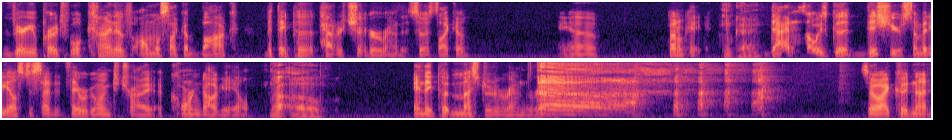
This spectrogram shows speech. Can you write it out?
very approachable, kind of almost like a Bock, but they put powdered sugar around it, so it's like a, a uh, funnel cake. Okay. That is always good. This year, somebody else decided they were going to try a corn dog ale, Uh oh. and they put mustard around the rim. So I could not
